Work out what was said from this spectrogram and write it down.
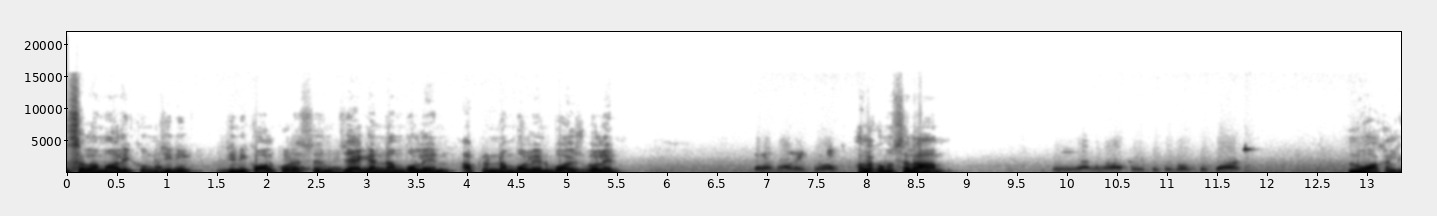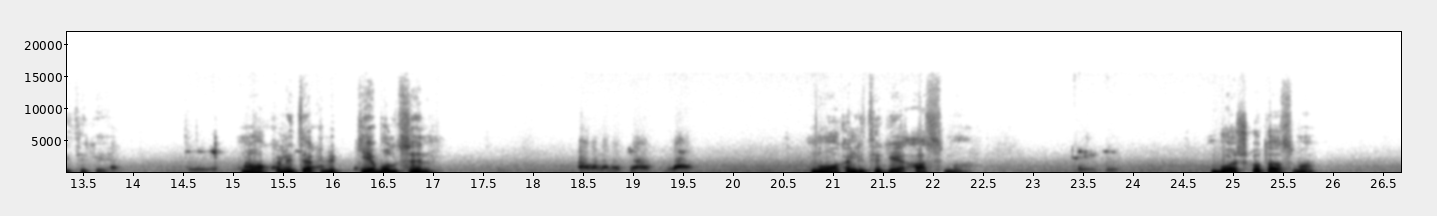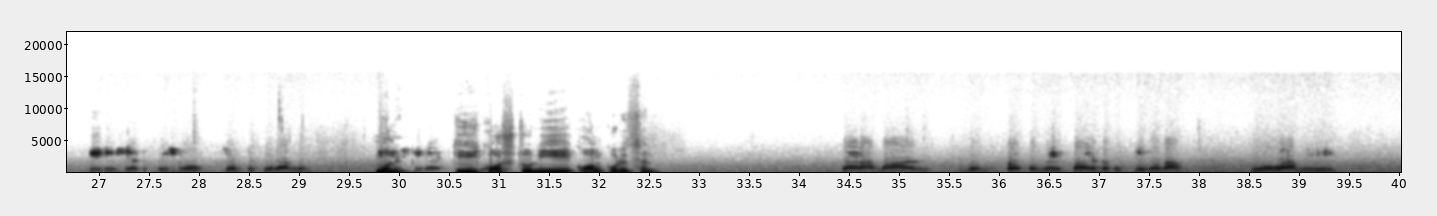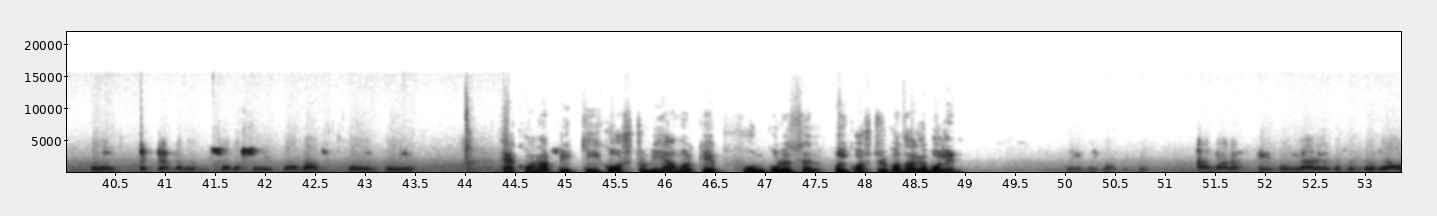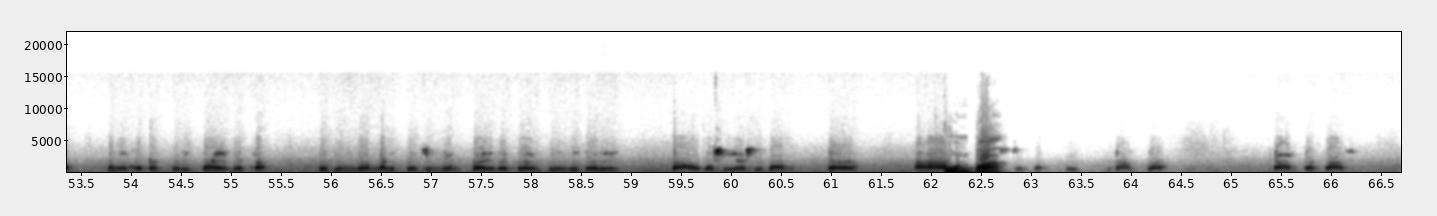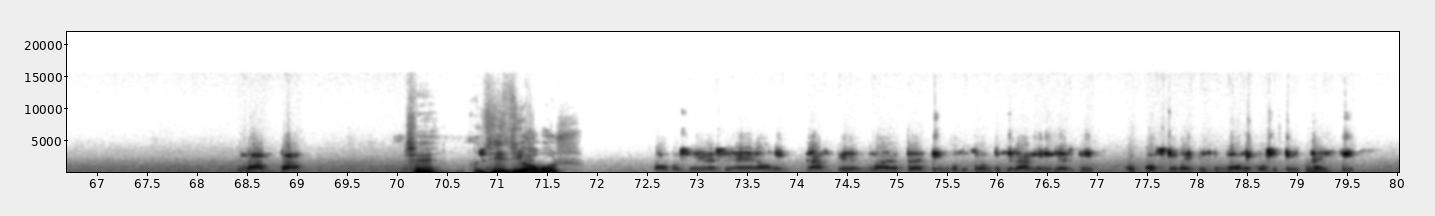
আসসালামু আলাইকুম। যিনি যিনি কল করেছেন জায়গার নাম বলেন আপনার নাম বলেন বয়স বলেন। ওয়ালাইকুম আসসালাম। নোয়াখালী থেকে বলতে চাই। নোয়াখালী থেকে। জি নোয়াখালীতে আপনি কে বলছেন? আমার নাম হচ্ছে আসমা। নোয়াখালী থেকে আসমা। বয়স কত আসমা? বলেন কি কষ্ট নিয়ে কল করেছেন? স্যার আমার প্রথমে পায়ে ব্যথা ছিল না তো আমি একটা মানে সমস্যা হয়েছে আমার যে এখন আপনি কি কষ্ট নিয়ে আমাকে ফোন করেছেন? ওই কষ্টের কথা আগে বলেন। আমার আজকে দুই আড়াই বছর ধরে মানে হঠাৎ করে পায়ে ব্যথা প্রচণ্ড মানে প্রচণ্ড পায়ে ব্যথা যে ভিতরে পা অবশ্যই আসে কোন পা? তার ছে ঝিঝি অবশ। অবশ্যই আসে হ্যাঁ অনেক আজকে মানে প্রায় তিন বছর চলতেছে রানিং আর কি খুব কষ্ট পাইতেছি অনেক ওষুধ খাইছি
